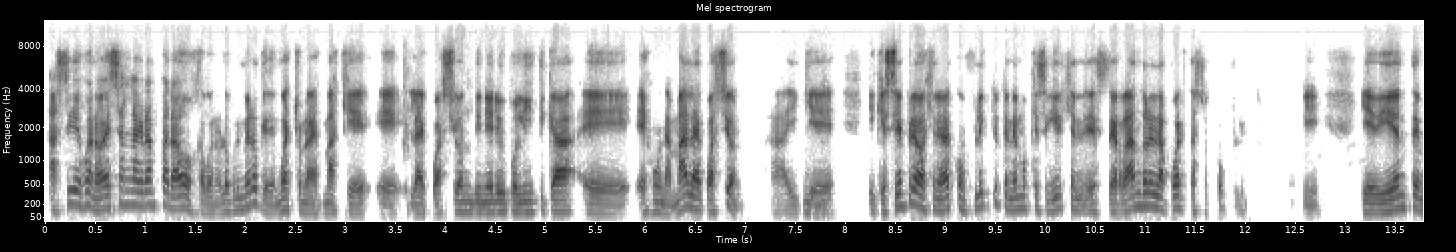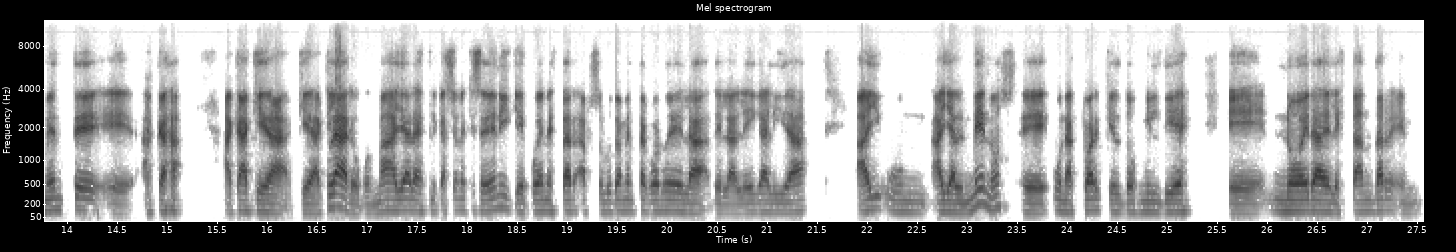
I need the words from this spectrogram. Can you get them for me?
Así es, bueno, esa es la gran paradoja. Bueno, lo primero que demuestra una vez más que eh, la ecuación dinero y política eh, es una mala ecuación Ah, y, que, y que siempre va a generar conflicto y tenemos que seguir cerrándole la puerta a esos conflictos. Y, y evidentemente eh, acá, acá queda, queda claro, por más allá de las explicaciones que se den y que pueden estar absolutamente acorde de la, de la legalidad, hay, un, hay al menos eh, un actuar que el 2010 eh, no era del estándar en,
